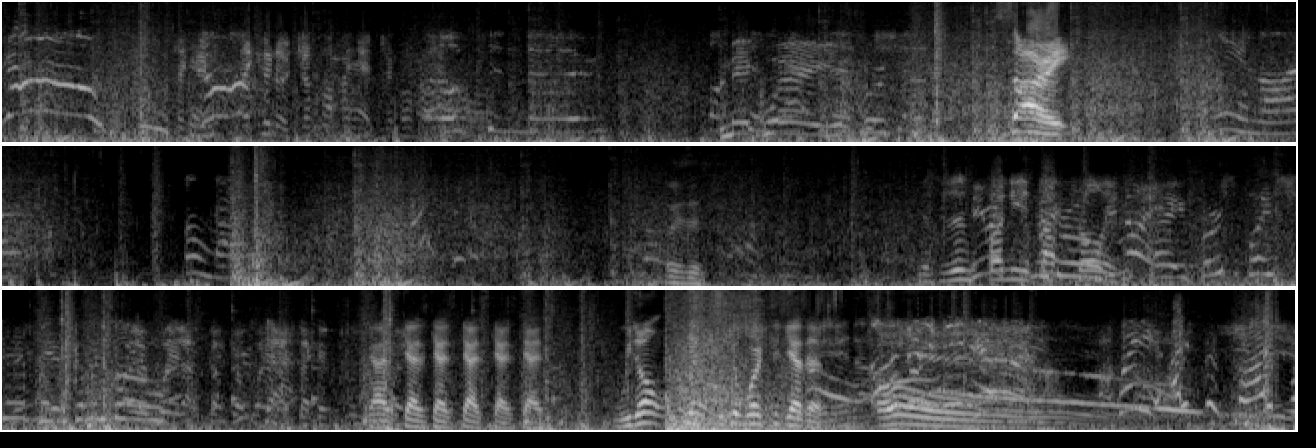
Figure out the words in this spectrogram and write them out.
No! Sykkuno, jump on my head, jump on my head. Make way. you're First, Sorry! No, you're not. Oh my. What is this? This isn't funny, it's not trolling. Hey, first place champion coming through. Guys, guys, guys, guys, guys, guys. We don't, we can, work together. Oh. Wait, I survived.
